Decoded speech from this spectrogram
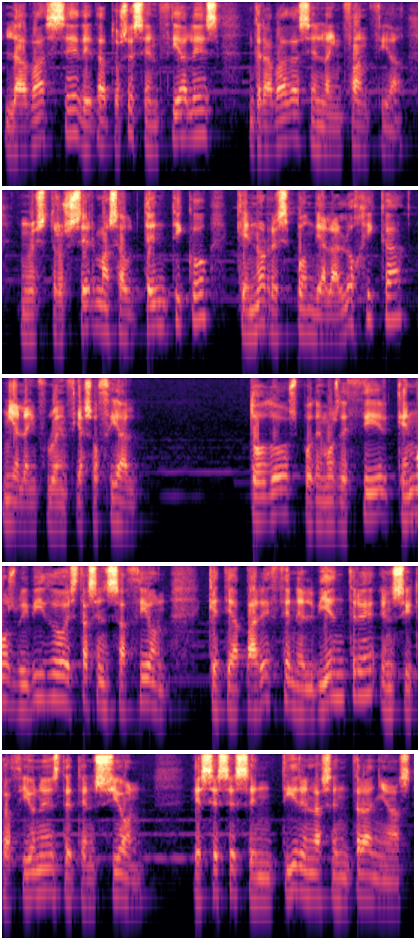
la base de datos esenciales grabadas en la infancia, nuestro ser más auténtico que no responde a la lógica ni a la influencia social. Todos podemos decir que hemos vivido esta sensación que te aparece en el vientre en situaciones de tensión. Es ese sentir en las entrañas,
